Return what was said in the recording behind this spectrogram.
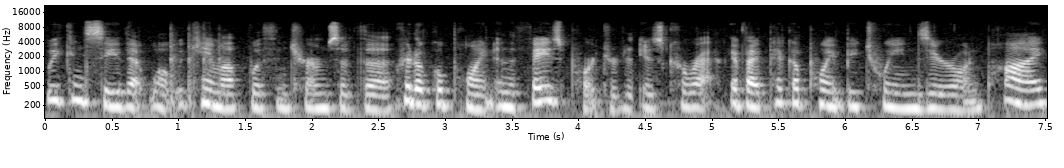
we can see that what we came up with in terms of the critical point in the phase portrait is correct. If I pick a point between 0 and pi,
